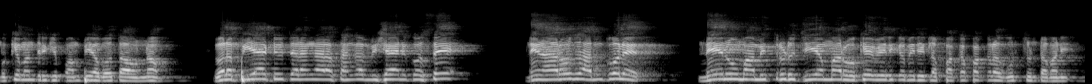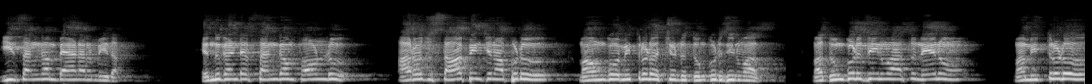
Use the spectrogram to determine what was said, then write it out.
ముఖ్యమంత్రికి పంపించబోతా ఉన్నాం. ఇవాళ పిఆర్టీ తెలంగాణ సంఘం విషయానికి వస్తే నేను ఆ రోజు అనుకోలేదు. నేను మా మిత్రుడు జిఎంఆర్ ఒకే వేదిక మీద ఇట్లా పక్క పక్కన కూర్చుంటామని ఈ సంఘం బ్యానర్ మీద. ఎందుకంటే సంఘం ఫౌండ్ ఆ రోజు స్థాపించినప్పుడు మా ఇంకో మిత్రుడు వచ్చిండు దుంకుడు శ్రీనివాస్. మా దుంకుడు శ్రీనివాస్ నేను మా మిత్రుడు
